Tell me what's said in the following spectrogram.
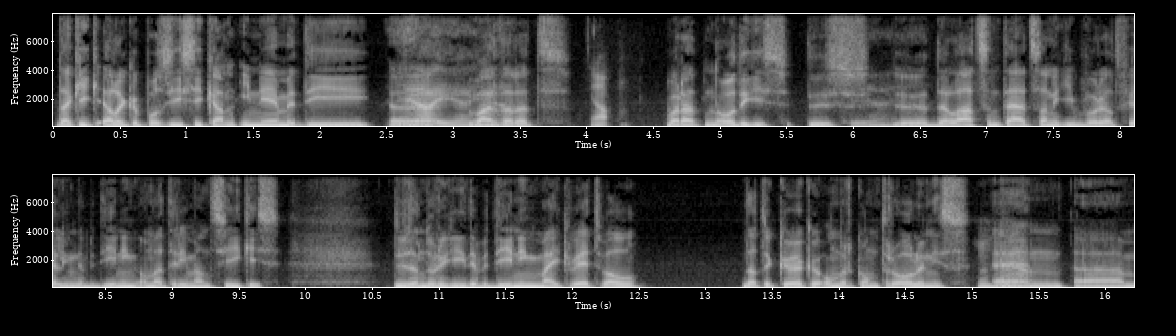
dat ik elke positie kan innemen die, eh, Ja, ja, ja. waar, dat het, Ja. waar dat nodig is. Dus Ja, ja. eh, de laatste tijd sta ik bijvoorbeeld veel in de bediening, omdat er iemand ziek is. Dus dan doe ik de bediening, maar ik weet wel dat de keuken onder controle is. En ehm,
